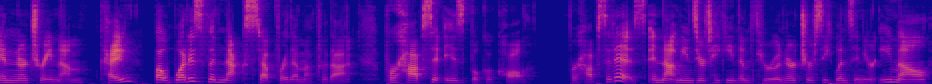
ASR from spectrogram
and nurturing them, okay? But what is the next step for them after that? Perhaps it is book a call. Perhaps it is. And that means you're taking them through a nurture sequence in your email.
